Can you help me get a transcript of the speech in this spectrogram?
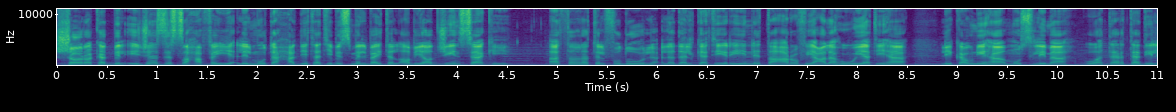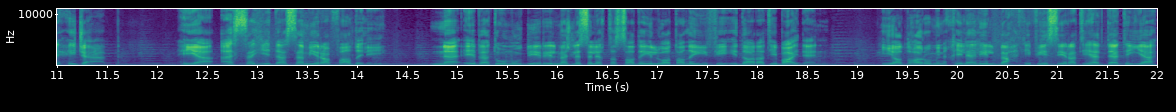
شاركت بالإيجاز الصحفي للمتحدثة باسم البيت الأبيض جين ساكي. أثارت الفضول لدى الكثيرين للتعرف على هويتها لكونها مسلمة وترتدي الحجاب. هي السيدة سميرة فاضلي نائبة مدير المجلس الاقتصادي الوطني في إدارة بايدن. يظهر من خلال البحث في سيرتها الذاتية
